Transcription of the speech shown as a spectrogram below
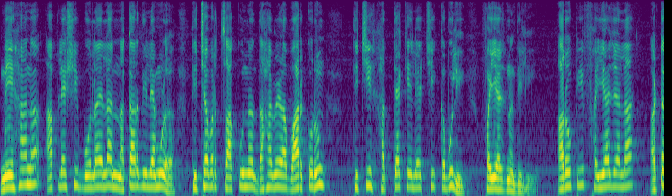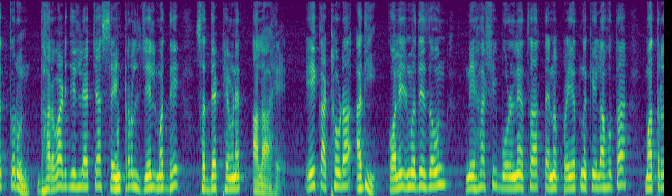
नेहानं आपल्याशी बोलायला नकार दिल्यामुळं तिच्यावर चाकूनं दहा वेळा वार करून तिची हत्या केल्याची कबुली फैयाजनं दिली. आरोपी फैयाजाला अटक करून धारवाड जिल्ह्याच्या सेंट्रल जेलमध्ये सध्या ठेवण्यात आला आहे. एक आठवडा आधी कॉलेजमध्ये जाऊन नेहाशी बोलण्याचा त्यानं प्रयत्न केला होता मात्र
